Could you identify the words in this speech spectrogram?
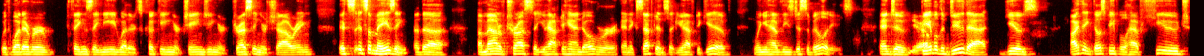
with whatever things they need whether it's cooking or changing or dressing or showering it's it's amazing the amount of trust that you have to hand over and acceptance that you have to give when you have these disabilities and to yeah. be able to do that gives i think those people have huge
